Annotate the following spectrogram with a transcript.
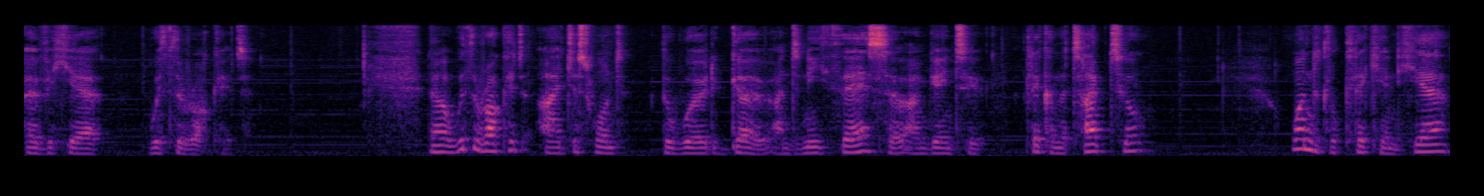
over here with the rocket. Now with the rocket I just want the word go underneath there so I'm going to click on the type tool, one little click in here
